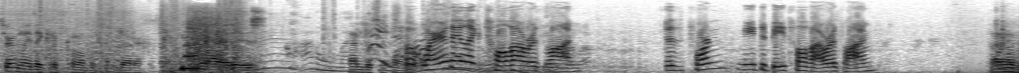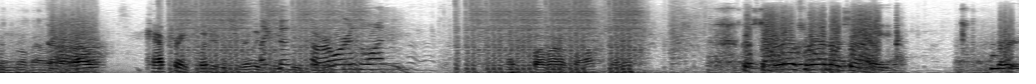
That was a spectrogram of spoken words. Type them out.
Certainly they could have come up with something better. Yeah, it is. I'm disappointed. But why are they like 12 hours long? Does porn need to be 12 hours long? Porn isn't Um, 12 hours. well, capturing footage is really Like cheap the these Star. Wars one? That's 12 hours long, really? The Star Wars one is like. there-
